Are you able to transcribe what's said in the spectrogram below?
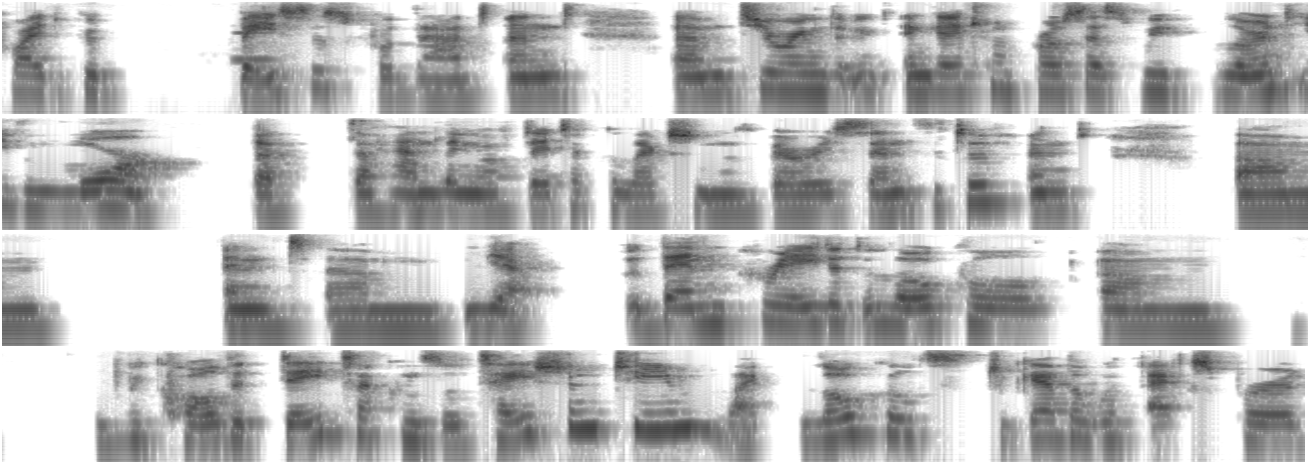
quite good basis for that. And um, during the engagement process, we've learned even more that the handling of data collection is very sensitive and um, and um, yeah, then created a local, um, we called it data consultation team, like locals together with expert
